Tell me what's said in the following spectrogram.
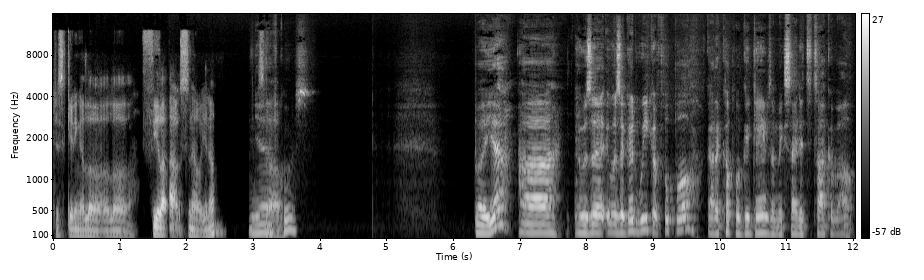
Just getting a little a little feel out snow, you know? Yeah, so. of course. But yeah, uh it was a it was a good week of football. Got a couple of good games I'm excited to talk about.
